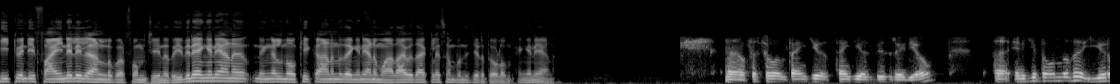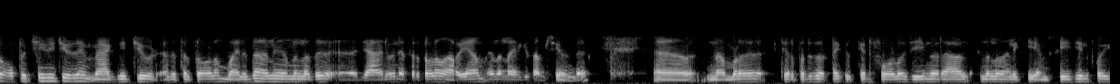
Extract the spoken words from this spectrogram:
ടി ട്വന്റി ഫൈനലിലാണല്ലോ പെർഫോം ചെയ്യുന്നത്. ഇതിനെ എങ്ങനെയാണ് നിങ്ങൾ നോക്കി കാണുന്നത്? എങ്ങനെയാണ് മാതാപിതാക്കളെ സംബന്ധിച്ചിടത്തോളം എങ്ങനെയാണ്? First of all thank you thank you S B S radio എനിക്ക് തോന്നുന്നത് ഈ ഒരു ഓപ്പർച്യൂണിറ്റിയുടെ മാഗ്നിറ്റ്യൂഡ് അത് എത്രത്തോളം വലുതാണ് എന്നുള്ളത് ജാനുവിന് എത്രത്തോളം അറിയാം എന്നുള്ള എനിക്ക് സംശയമുണ്ട്. നമ്മൾ ചെറുപ്പത്തിൽ തൊട്ടേ ക്രിക്കറ്റ് ഫോളോ ചെയ്യുന്ന ഒരാൾ എന്നുള്ള നിലയ്ക്ക് എം സി ജിയിൽ പോയി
